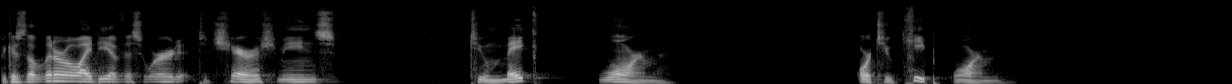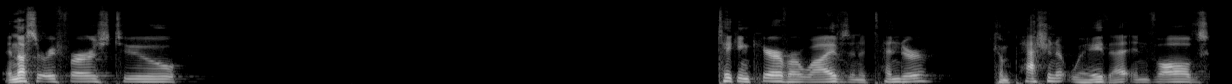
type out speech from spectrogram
Because the literal idea of this word to cherish means to make warm or to keep warm. And thus it refers to taking care of our wives in a tender, compassionate way that involves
